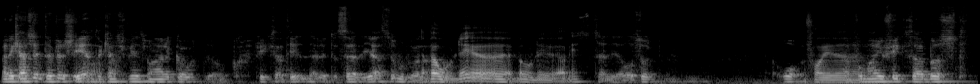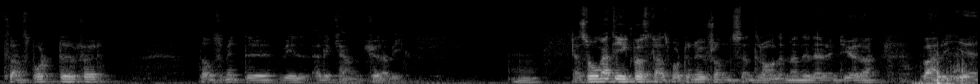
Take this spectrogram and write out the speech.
Men det kanske inte är för sent. Det kanske finns mark och, och fixa till där ute. Sälja Det Solvalla. borde ju, borde ju, ja visst. Sälja. Och så och, Får ju- får man ju fixa busstransporter för de som inte vill eller kan köra bil. Mm. Jag såg att det gick busstransporter nu från centralen men det lär det inte göra varje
